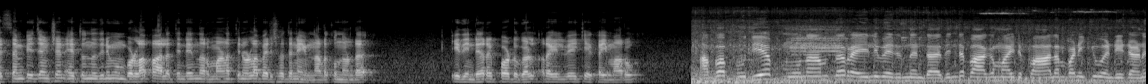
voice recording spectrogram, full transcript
S M P junction എത്തുന്നതിന് മുമ്പുള്ള പാലത്തിന്റെ നിർമ്മാണത്തിനുള്ള പരിശോധനയും നടക്കുന്നുണ്ട്. ഇതിന്റെ റിപ്പോർട്ടുകൾ റെയിൽവേക്ക് കൈമാറും. അപ്പോൾ പുതിയ മൂന്നാമത്തെ റെയിൽ വരുന്നുണ്ട്. അതിന്റെ ഭാഗമായിട്ട് പാലം പണിക്ക് വേണ്ടിയിട്ടാണ്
